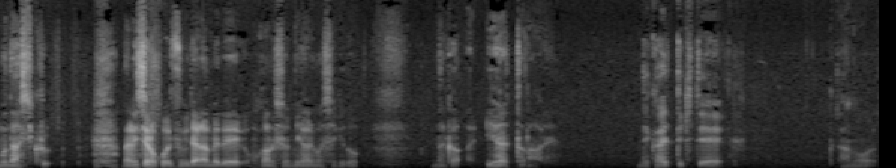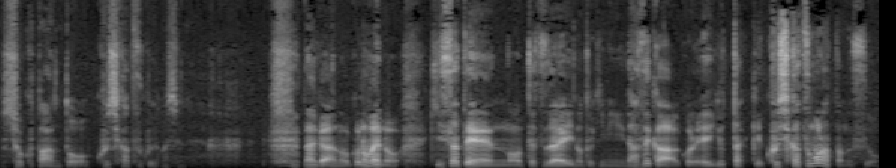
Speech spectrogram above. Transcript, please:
虚しく。何してんのこいつみたいな目で他の人に見られましたけどなんか嫌やったなあれ。で帰ってきてあの食パンと串カツ食いましたね。なんかあのこの前の喫茶店の手伝いの時になぜかこれえ言ったっけ？串カツもらったんですよ。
